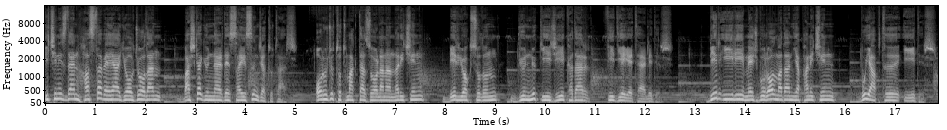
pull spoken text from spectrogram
İçinizden hasta veya yolcu olan başka günlerde sayısınca tutar. Orucu tutmakta zorlananlar için bir yoksulun günlük yiyeceği kadar fidye yeterlidir. Bir iyiliği mecbur olmadan yapan için bu yaptığı iyidir.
